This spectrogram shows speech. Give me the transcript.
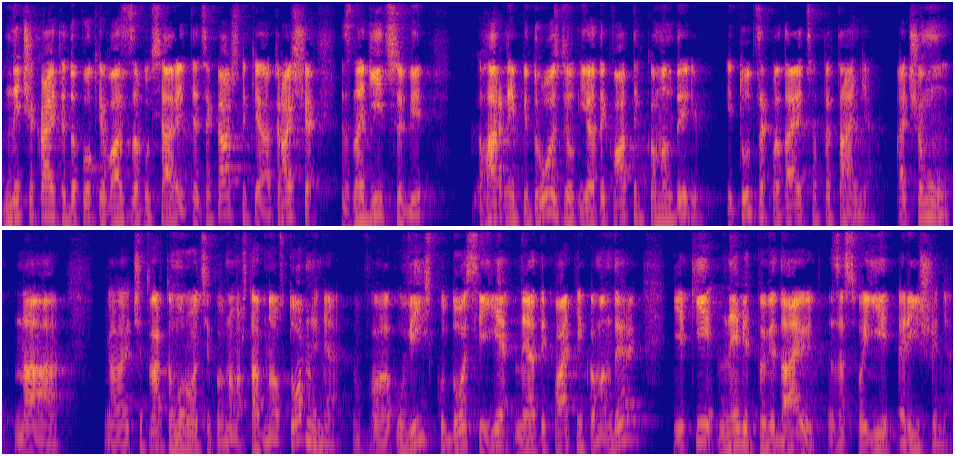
не чекайте, допоки вас забусярять ТЦКшники, а краще знайдіть собі гарний підрозділ і адекватних командирів. І тут закладається питання: а чому на е, четвертому році повномасштабного вторгнення у війську досі є неадекватні командири, які не відповідають за свої рішення?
